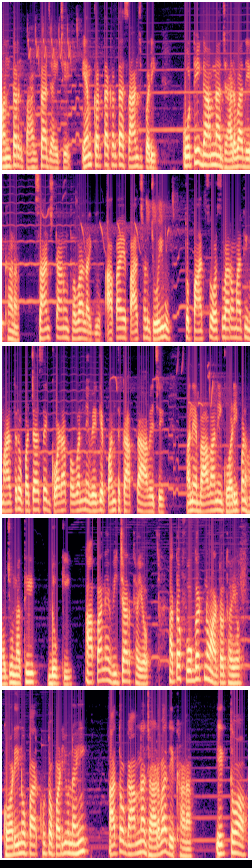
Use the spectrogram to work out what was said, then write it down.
અંતર ભાગતા જાય છે. એમ કરતા કરતા સાંજ પડી. કોઠી ગામના ઝાડવા દેખાણા. સાંજ ટાણું થવા લાગ્યું. આપાએ પાછળ જોયું તો પાંચસો અસવારોમાંથી માત્ર પચાસેક ઘોડા પવનને વેગે પંથ કાપતા આવે છે. અને બાવાની ઘોડી પણ હજુ નથી ડૂકી આપાને વિચાર થયો. આ તો ફોગટનો આટો થયો. ઘોડીનું પારખું તો પડ્યું નહીં. આ તો ગામના ઝાડવા દેખાણા. એક તો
